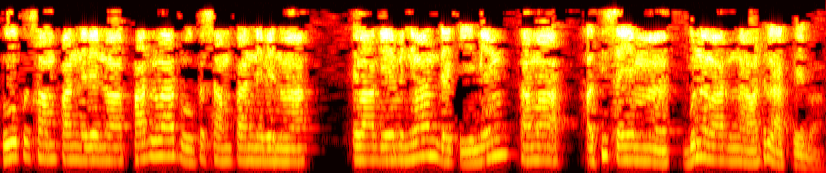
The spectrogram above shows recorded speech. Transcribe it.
රූප සම්පන්න වෙනවා, පරිවා රූප සම්පන්න වෙනවා. ඒ වගේම නිවන් දැකීමෙන් තමා අතිශයින්ම ගුණ වර්ණාවට ලක් වෙනවා.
